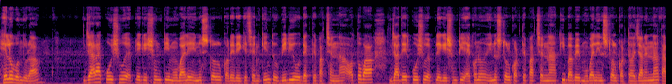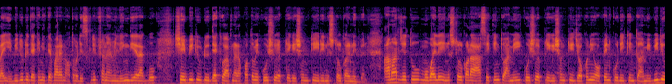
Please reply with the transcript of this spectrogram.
হ্যালো বন্ধুরা যারা কৈশু অ্যাপ্লিকেশনটি মোবাইলে ইনস্টল করে রেখেছেন কিন্তু ভিডিও দেখতে পাচ্ছেন না অথবা যাদের কৈশু অ্যাপ্লিকেশনটি এখনও ইনস্টল করতে পাচ্ছেন না, কীভাবে মোবাইল ইনস্টল করতে হয় জানেন না, তারা এই ভিডিওটি দেখে নিতে পারেন অথবা ডিসক্রিপশানে আমি লিঙ্ক দিয়ে রাখব। সেই ভিডিওটি দেখেও আপনারা প্রথমে কৈশু অ্যাপ্লিকেশনটি ইনস্টল করে নিবেন। আমার যেহেতু মোবাইলে ইনস্টল করা আছে কিন্তু আমি এই কৈশু অ্যাপ্লিকেশনটি যখনই ওপেন করি কিন্তু আমি ভিডিও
